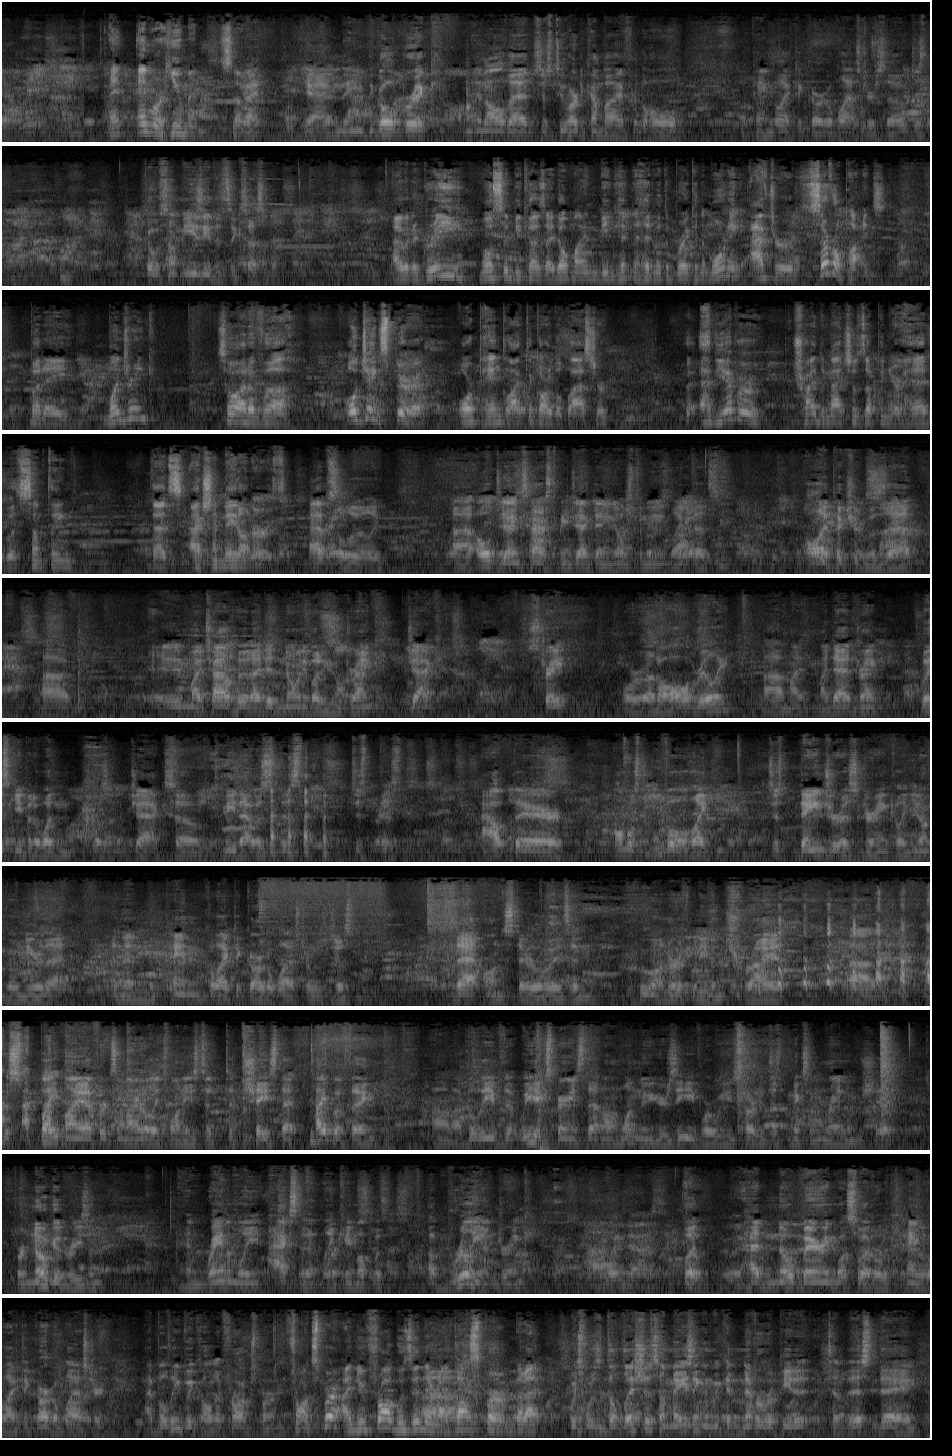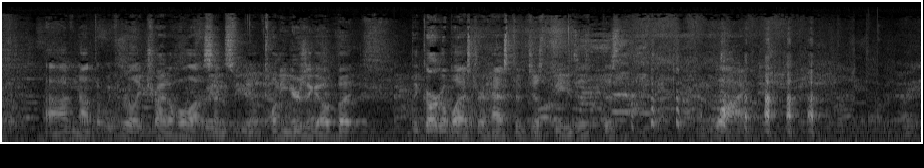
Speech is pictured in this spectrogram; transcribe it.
And, and we're human, so Right. Yeah, and the, the gold brick and all that, just too hard to come by for the whole Pan Galactic Gargle Blaster. So just go with something easy that's accessible. I would agree, mostly because I don't mind being hit in the head with a brick in the morning after several pints, but a one drink. So out of uh, Old Janx Spirit or Pan Galactic Gargle Blaster, have you ever tried to match those up in your head with something that's actually made on Earth? Absolutely. Uh, Old Janx has to be Jack Daniels to me. Like that's all I pictured was that. Uh, in my childhood, I didn't know anybody who drank Jack straight or at all, really. Uh, my, my dad drank whiskey, but it wasn't wasn't Jack. So to me, that was this just this out there, almost evil, like just dangerous drink. Like you don't go near that. And then the Pan Galactic Gargle Blaster was just that on steroids, and who on earth would even try it? Uh, despite my efforts in my early 20s to, to chase that type of thing, um, I believe that we experienced that on one New Year's Eve where we started just mixing random shit for no good reason, and randomly, accidentally came up with a brilliant drink, but had no bearing whatsoever with Pan Galactic Gargle Blaster. I believe we called it Frog Sperm. Frog sperm. I knew frog was in there, and I thought sperm, but I which was delicious, amazing, and we could never repeat it to this day. Um, not that we've really tried a whole lot since you know 20 years ago, but the Gargle Blaster has to just be this, this why.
